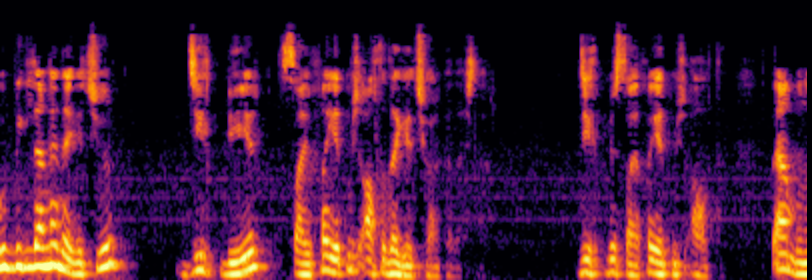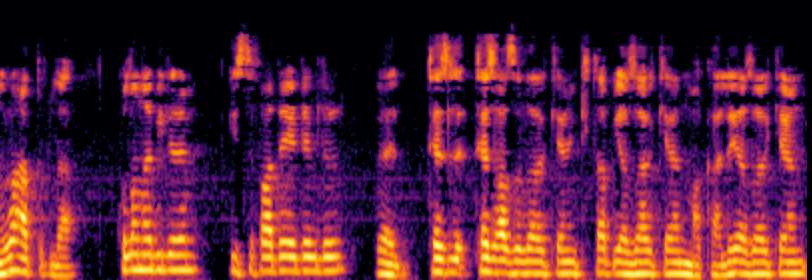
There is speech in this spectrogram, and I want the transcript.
Bu bilgiler ne de geçiyor? Cilt 1 sayfa 76'da geçiyor arkadaşlar. Cilt 1 sayfa 76. Ben bunu rahatlıkla kullanabilirim, istifade edebilirim ve tez, tez hazırlarken, kitap yazarken, makale yazarken,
